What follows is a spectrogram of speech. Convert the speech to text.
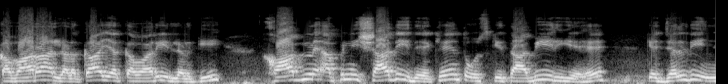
कवारा लड़का या कवारी लड़की ख्वाब में अपनी शादी देखें तो उसकी ताबीर ये है कि जल्दी इन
